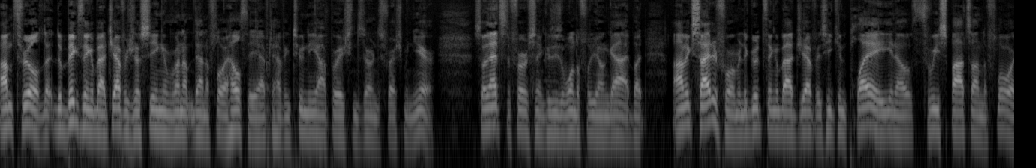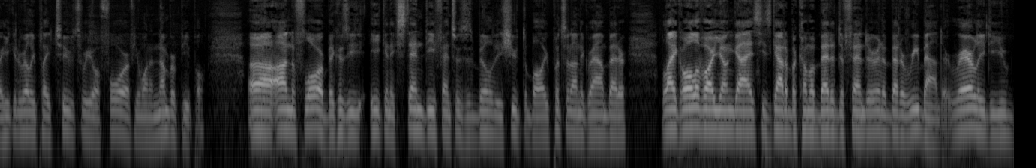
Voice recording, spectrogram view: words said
I'm thrilled. The, the, big thing about Jeff is just seeing him run up and down the floor healthy after having two knee operations during his freshman year. So that's the first thing because he's a wonderful young guy. But I'm excited for him. And the good thing about Jeff is he can play, you know, three spots on the floor. He could really play two, three, or four if you want to number people. Uh, on the floor because he, he can extend defense with his ability to shoot the ball. He puts it on the ground better like all of our young guys, he's got to become a better defender and a better rebounder. Rarely do you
